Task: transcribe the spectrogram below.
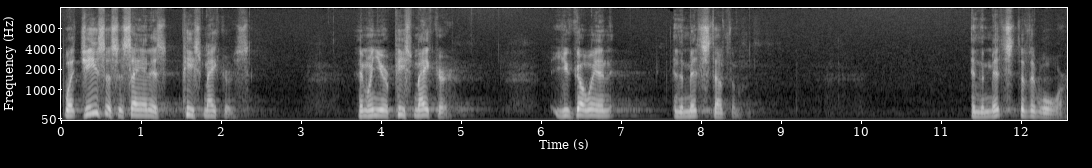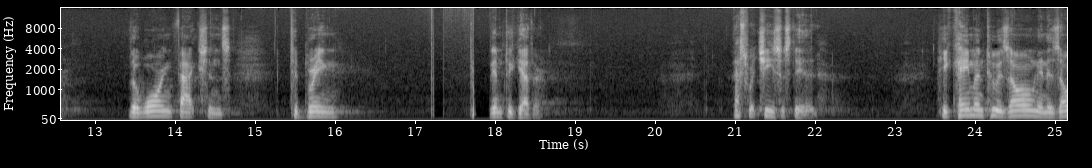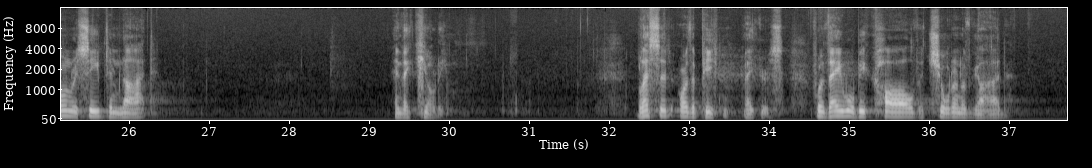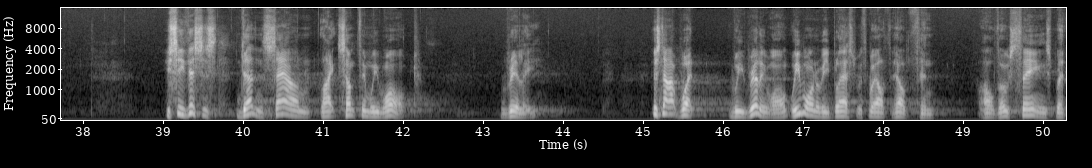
What Jesus is saying is peacemakers. And when you're a peacemaker, you go in in the midst of them. In the midst of the war, the warring factions, to bring, bring them together. That's what Jesus did. He came unto his own, and his own received him not. And they killed him. Blessed are the peacemakers, for they will be called the children of God. You see, this is, doesn't sound like something we want, really. It's not what we really want. We want to be blessed with wealth, health, and all those things, but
